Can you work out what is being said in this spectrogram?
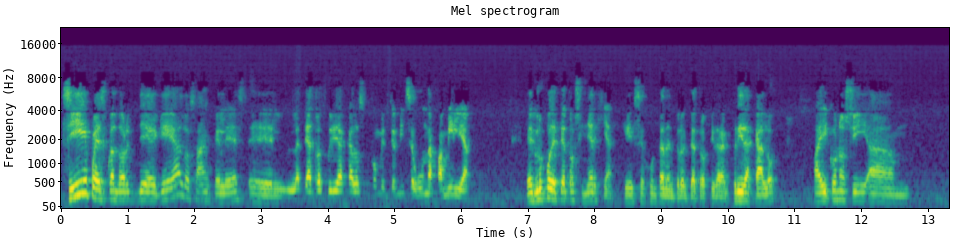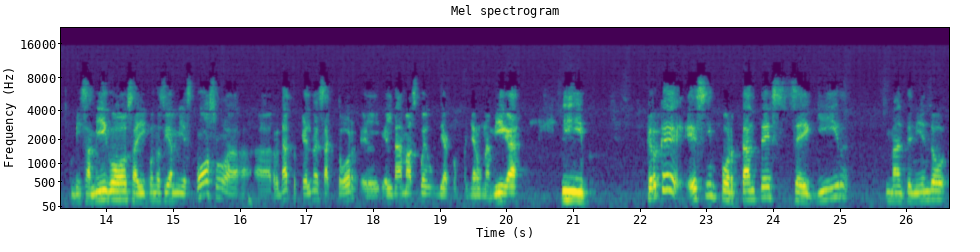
Sí, pues cuando llegué a Los Ángeles, el, Teatro Frida Kahlo se convirtió en mi segunda familia. El grupo de teatro Sinergia, que se junta dentro del Teatro Frida, Kahlo, ahí conocí a um, mis amigos, ahí conocí a mi esposo, a, Renato, que él no es actor, él, él, nada más fue un día a acompañar a una amiga. Y creo que es importante seguir manteniendo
